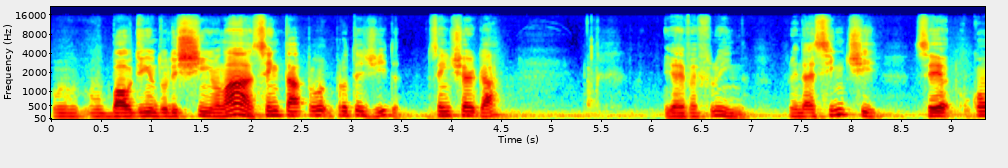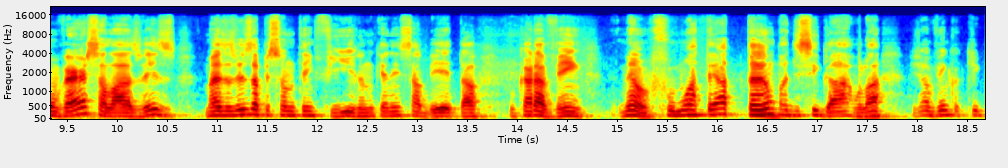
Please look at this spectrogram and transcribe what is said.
o, o baldinho do lixinho lá sem estar protegida, sem enxergar. E aí vai fluindo. fluindo. É sentir. Você conversa lá às vezes, mas às vezes a pessoa não tem filho, não quer nem saber tal. O cara vem, meu, fumou até a tampa de cigarro lá, já vem com aquele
